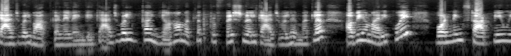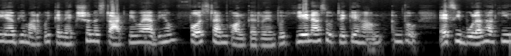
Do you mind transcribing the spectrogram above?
कैजुअल बात करने लेंगे कैजुअल का यहाँ मतलब प्रोफेशनल कैजुअल है। मतलब अभी हम हमारी कोई बॉन्डिंग स्टार्ट नहीं हुई है अभी हमारा कोई कनेक्शन स्टार्ट नहीं हुआ है अभी हम फ़र्स्ट टाइम कॉल कर रहे हैं। तो ये ना सोचे कि हम हम तो ऐसे ही बोला था कि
